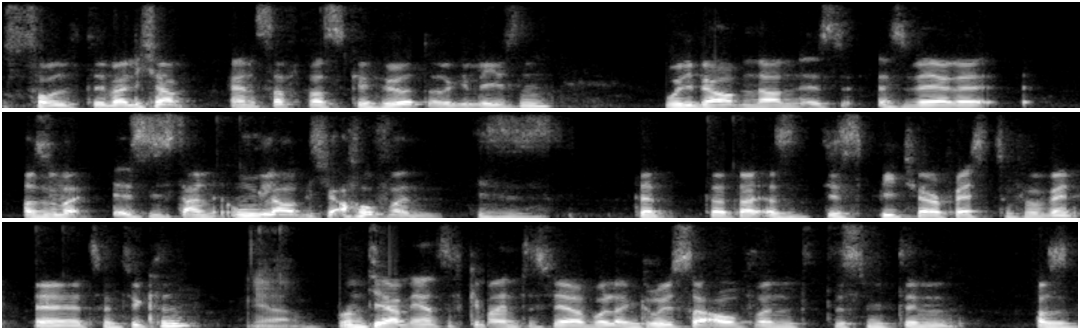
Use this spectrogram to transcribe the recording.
sollte, weil ich habe ernsthaft was gehört oder gelesen, wo die behaupten dann, es, es wäre, also es ist ein unglaublicher Aufwand, dieses, also dieses BTRFS zu, verwenden, äh, zu entwickeln. Ja. Und die haben ernsthaft gemeint, es wäre wohl ein größer Aufwand, das mit den, also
